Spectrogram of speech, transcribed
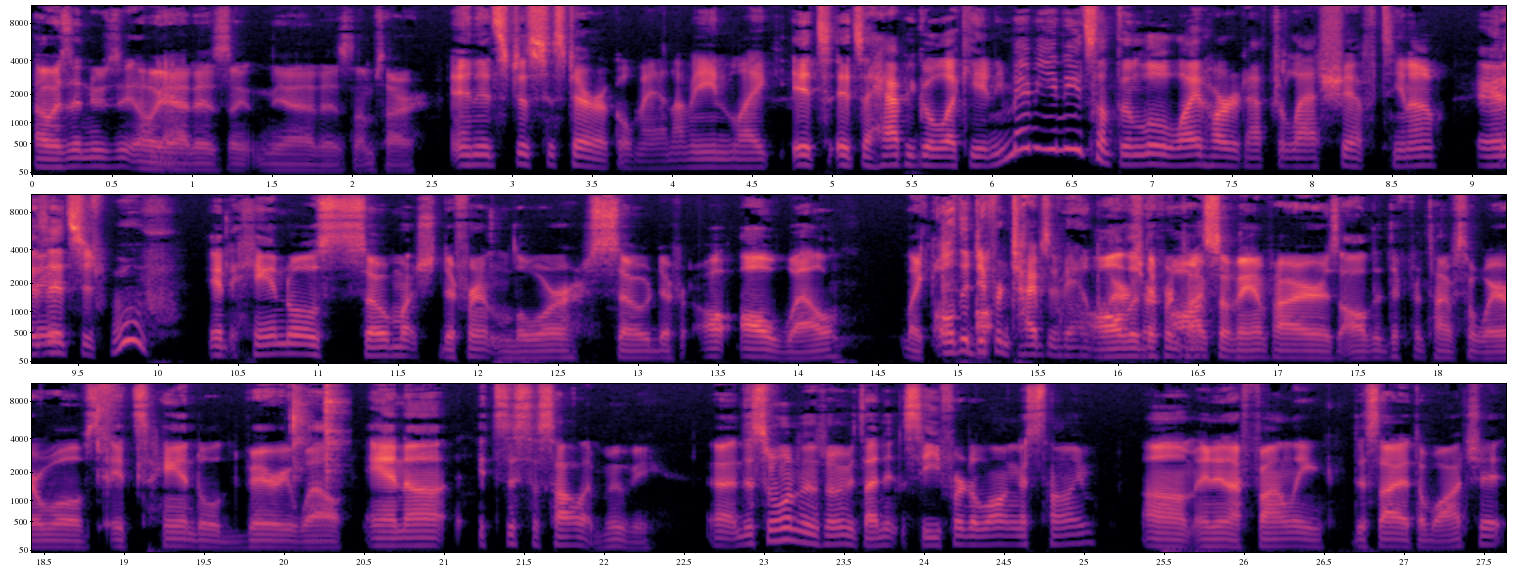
Oh, is it New Zealand? Oh, yeah. Yeah. it is. Yeah, it is. I'm sorry. and it's just hysterical, man. I mean, like it's it's a happy-go-lucky, and maybe you need something a little lighthearted after last shift, you know? Because it- it's just woo. It handles so much different lore, so different, all, all well. Like All the different types of vampires. all the different types of vampires, all the different types of werewolves. It's handled very well, and uh, it's just a solid movie. Uh, this is one of those movies I didn't see for the longest time. Um, and then I finally decided to watch it,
